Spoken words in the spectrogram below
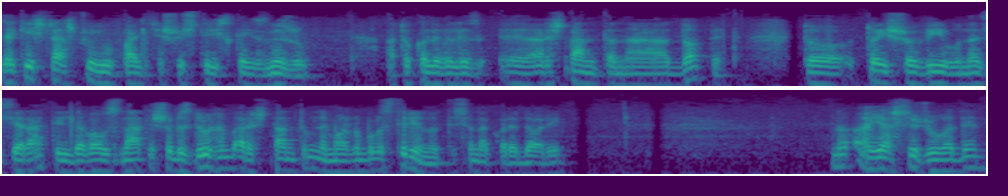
За якийсь час чую у пальці щось тріскає знизу. А то коли вели арештанта на допит, то той, що вів надзиратель, давав знати, щоб з другим арештантом не можна було стрінутися на коридорі. Ну, а я сиджу один.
